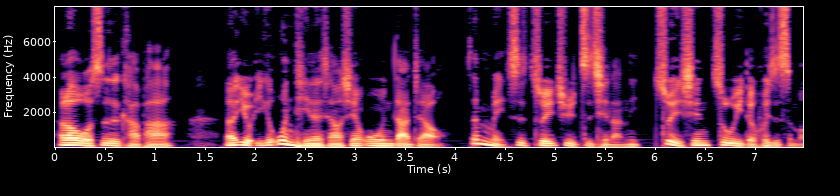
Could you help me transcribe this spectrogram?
Hello，我是卡爬。呃，有一个问题呢，想要先问问大家哦，在每次追剧之前啊，你最先注意的会是什么？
